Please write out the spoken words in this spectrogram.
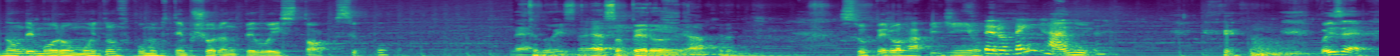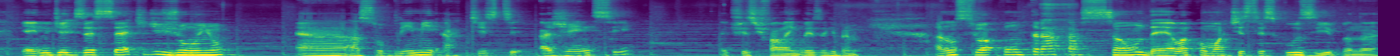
não demorou muito, não ficou muito tempo chorando pelo ex-tóxico. Né? Tudo isso. É, superou rápido. Superou rapidinho. Esperou bem rápido. Pois é, e aí no dia 17 de junho, a a Sublime Artist Agency, é difícil de falar inglês aqui pra mim, anunciou a contratação dela como artista exclusiva, né?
